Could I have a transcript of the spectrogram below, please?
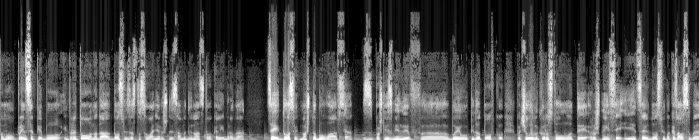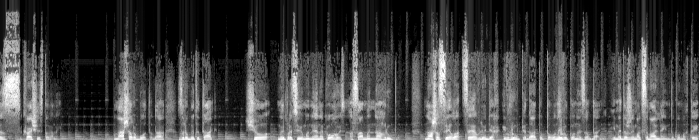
Тому, в принципі, було імплементовано да, досвід застосування рушниць саме 12-го калібра. Да. Цей досвід масштабувався, з- пішли зміни в е, бойову підготовку, почали використовувати рушниці, і цей досвід показав себе з кращої сторони. Наша робота да, зробити так, що ми працюємо не на когось, а саме на групу. Наша сила це в людях і в групі, да, тобто вони виконують завдання. І ми повинні максимально їм допомогти,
